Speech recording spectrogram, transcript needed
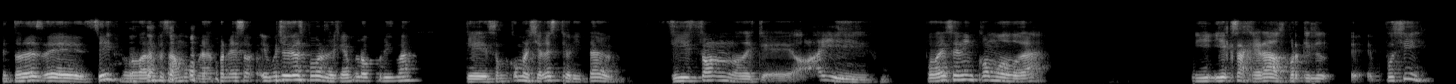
Entonces, eh, sí, nos van a empezar a mover con eso. Y muchas gracias por el ejemplo, Prima, que son comerciales que ahorita sí son lo de que, ay, puede ser incómodo, Y, exagerados, porque, eh, pues sí,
